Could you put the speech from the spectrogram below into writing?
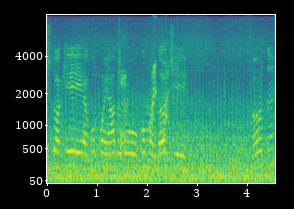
Estou aqui acompanhado do comandante Hunter.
